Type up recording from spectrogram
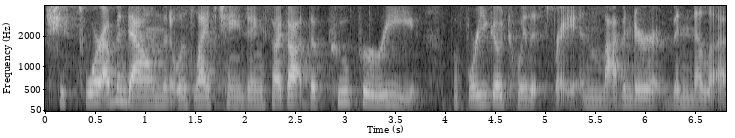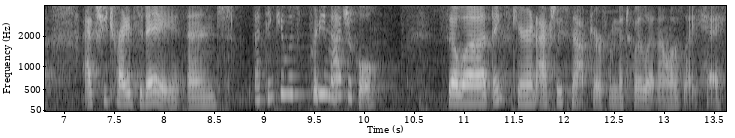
She swore up and down that it was life changing, so I got the Poo-Pourri Before You Go toilet spray in lavender vanilla. I actually tried it today, and I think it was pretty magical. So uh, thanks, Karen. I actually snapped her from the toilet, and I was like, hey,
